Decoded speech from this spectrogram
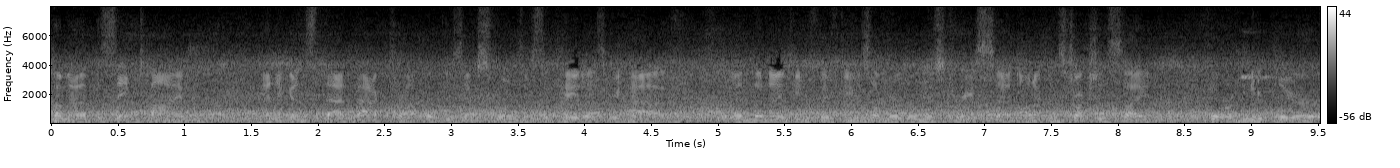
come out at the same time. And against that backdrop of these like swarms of cicadas, we have in the 1950s a murder mystery set on a construction site for a nuclear,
